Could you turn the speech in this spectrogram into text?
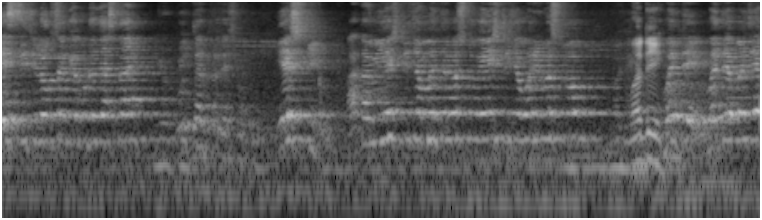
एस ची लोकसंख्या कुठे जास्त आहे? उत्तर प्रदेशमध्ये एस टी आता मी एस टी च्या मध्ये बसतो एस टी च्या वरी बसतो? मधी. मध्ये. मध्ये म्हणजे?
